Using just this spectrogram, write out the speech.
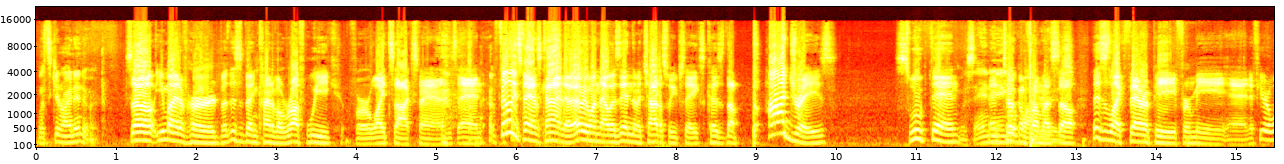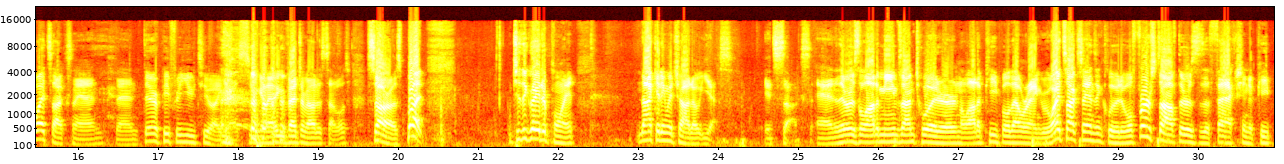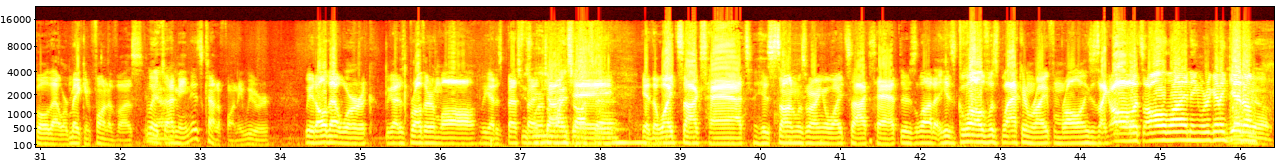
Let's get right into it. So, you might have heard, but this has been kind of a rough week for White Sox fans and Phillies fans, kind of. Everyone that was in the Machado sweepstakes because the Padres swooped in and took them from us. So, this is like therapy for me. And if you're a White Sox fan, then therapy for you too, I guess. We're going to vent about his sorrows. sorrows. But, to the greater point, not getting Machado, yes, it sucks. And there was a lot of memes on Twitter and a lot of people that were angry, White Sox fans included. Well, first off, there was the faction of people that were making fun of us, which Yeah. I mean, it's kind of funny. We were. We had all that work. We got his brother-in-law. We got his best He's friend Jon Jay. had the White Sox hat. His son was wearing a White Sox hat. There's a lot of his glove was black and white from Rawlings. It's like, oh, it's all lining. We're gonna get oh, him. Oh,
